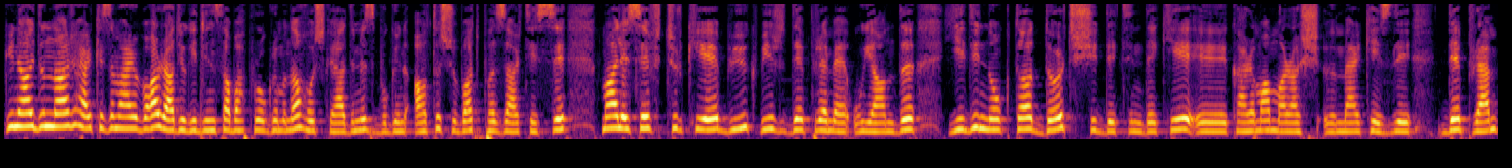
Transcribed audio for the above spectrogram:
Günaydınlar, herkese merhaba. Radyo Gece'nin sabah programına hoş geldiniz. Bugün 6 Şubat Pazartesi. Maalesef Türkiye büyük bir depreme uyandı. 7.4 şiddetindeki e, Kahramanmaraş e, merkezli deprem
